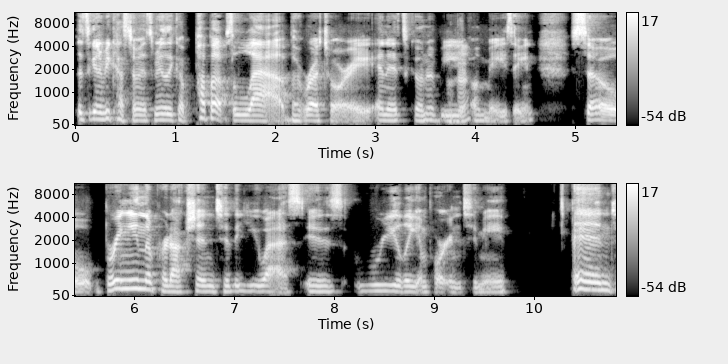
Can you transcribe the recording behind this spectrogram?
it's going to be custom. It's going to be like a Pupups laboratory, and it's going to be okay. amazing. So bringing the production to the U.S. is really important to me. And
